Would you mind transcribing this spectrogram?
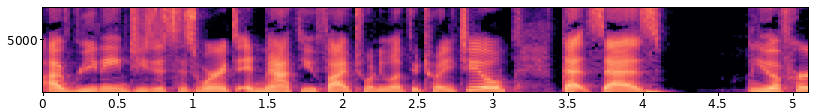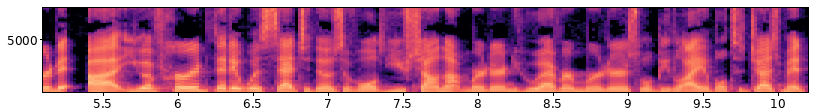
of reading Jesus's words in Matthew 5, 21 through 22 that says, you have heard, uh, you have heard that it was said to those of old, "You shall not murder, and whoever murders will be liable to judgment."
